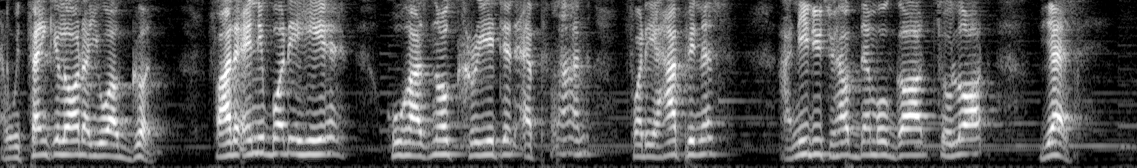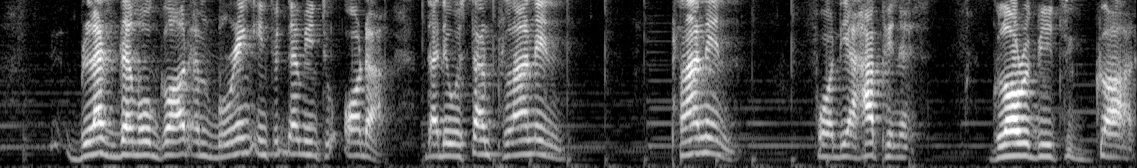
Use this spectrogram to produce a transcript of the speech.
And we thank you, Lord, that you are good. Father, anybody here who has not created a plan for their happiness, I need you to help them, oh God. So, Lord, yes, bless them, oh God, and bring into them into order that they will start planning, planning for their happiness. Glory be to God.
